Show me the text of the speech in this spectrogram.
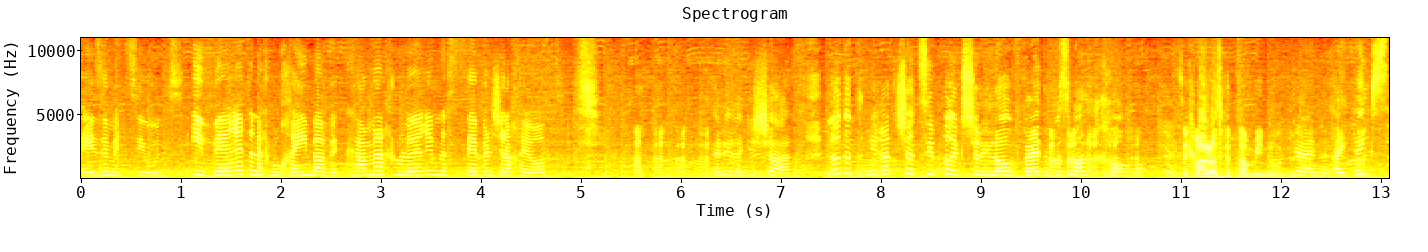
איזה מציאות עיוורת אנחנו חיים בה וכמה אנחנו לא ערים לסבל של החיות. אני רגישה. לא יודעת, נראה לי שהציפרלקס שלי לא עובד בזמן האחרון. צריך להעלות את המינון. כן, I think so,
